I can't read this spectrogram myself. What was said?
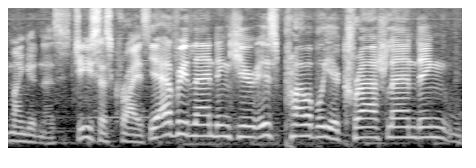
my goodness. Jesus Christ. Yeah, every landing here is probably a crash landing.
